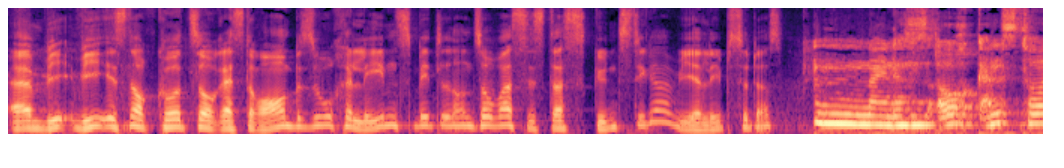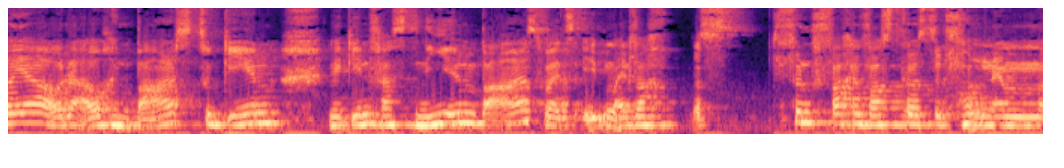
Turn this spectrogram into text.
Ähm, wie, wie ist noch kurz so Restaurantbesuche, Lebensmittel und sowas? Ist das günstiger? Wie erlebst du das? Nein, das ist auch ganz teuer oder auch in Bars zu gehen. Wir gehen fast nie in Bars, weil es eben einfach das fünffache fast kostet von einem,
